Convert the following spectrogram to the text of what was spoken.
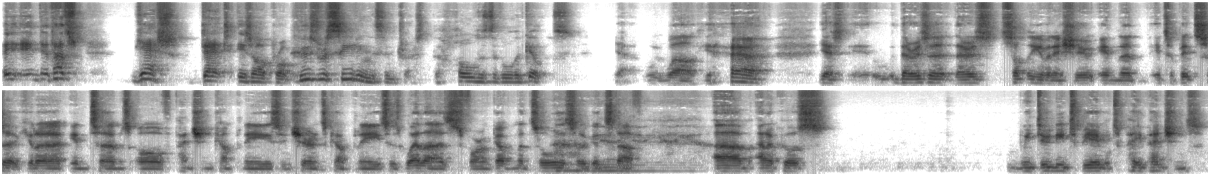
It- it- that's yes. Debt is our problem. Who's receiving this interest? The holders of all the gilts. Yeah. Well, yeah. Yes, there is a there is something of an issue in that it's a bit circular in terms of pension companies, insurance companies, as well as foreign governments, all this sort of good Ah, Yeah, stuff. yeah. Um, and of course, we do need to be able to pay pensions.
